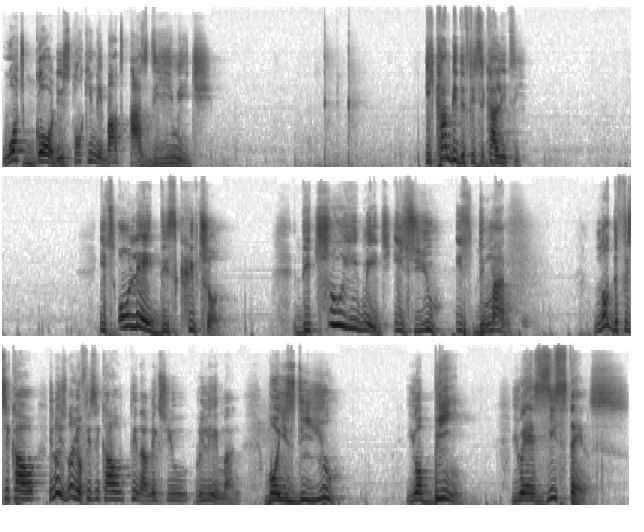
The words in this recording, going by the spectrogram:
what God is talking about as the image. It can't be the physicality. It's only a description. The true image is you, is the man. Not the physical, you know, it's not your physical thing that makes you really a man, but it's the you, your being, your existence.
